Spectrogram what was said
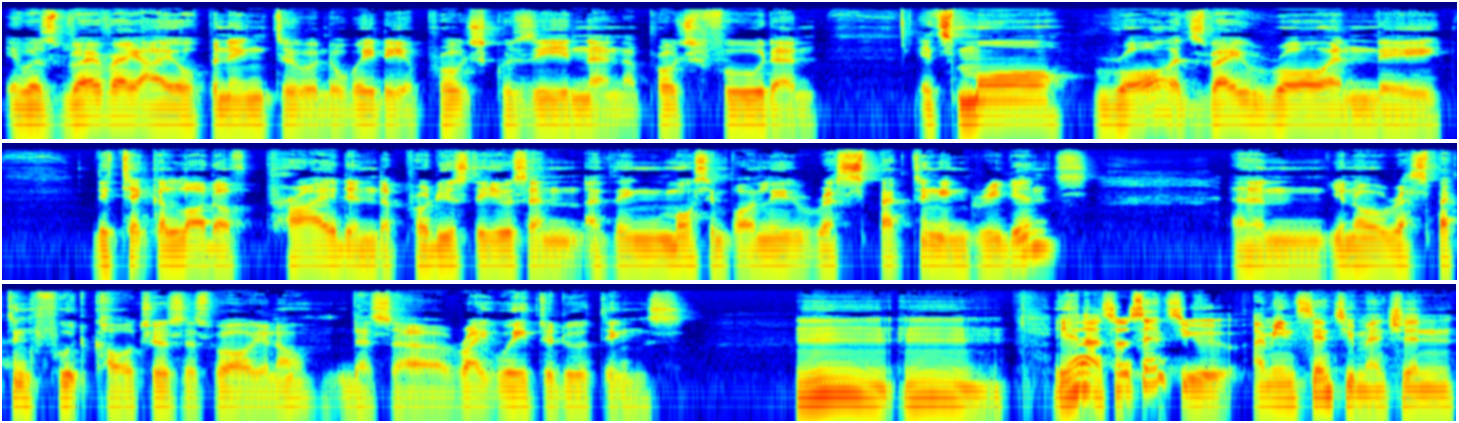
it was very very eye opening to the way they approach cuisine and approach food, and it's more raw. It's very raw, and they they take a lot of pride in the produce they use and i think most importantly respecting ingredients and you know respecting food cultures as well you know there's a right way to do things Mm. Yeah. So since you, I mean, since you mentioned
